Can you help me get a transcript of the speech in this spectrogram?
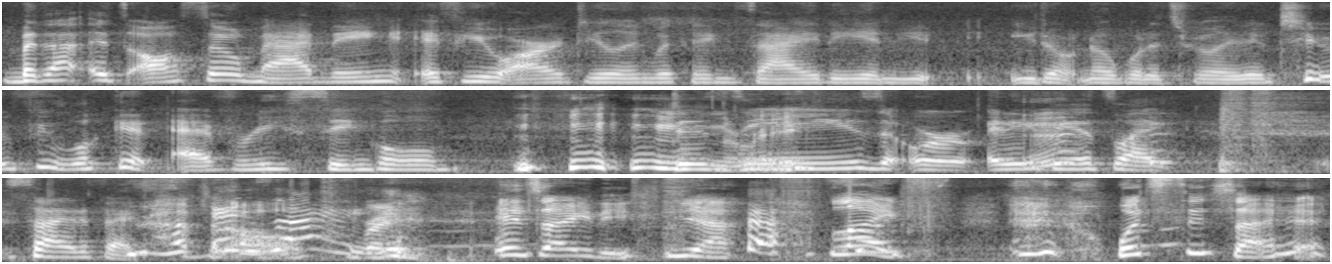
but that, it's also maddening if you are dealing with anxiety and you you don't know what it's related to. If you look at every single disease or anything, it's like side effects. Have it all, anxiety. right? Anxiety. Yeah. Life. What's the side?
